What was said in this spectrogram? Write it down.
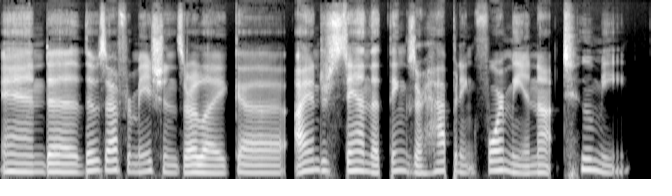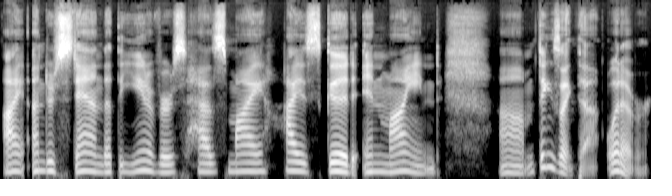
and uh, those affirmations are like, uh, I understand that things are happening for me and not to me. I understand that the universe has my highest good in mind. Um, things like that, whatever.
